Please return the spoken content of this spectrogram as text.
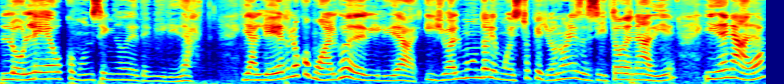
lo leo como un signo de debilidad. Y al leerlo como algo de debilidad y yo al mundo le muestro que yo no necesito de nadie y de nada,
